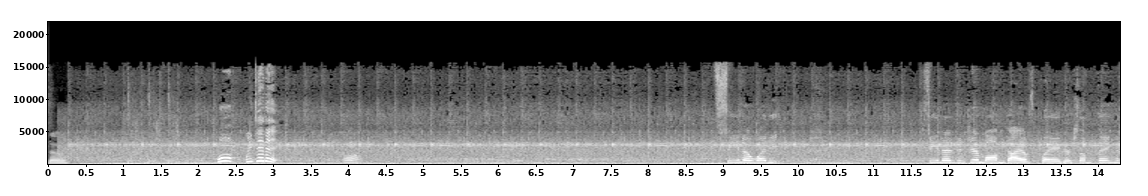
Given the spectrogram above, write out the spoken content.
So. Whoa, we did it! Oh. Feena, what do you... Feena, did your mom die of plague or something?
